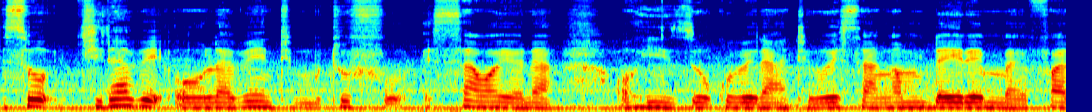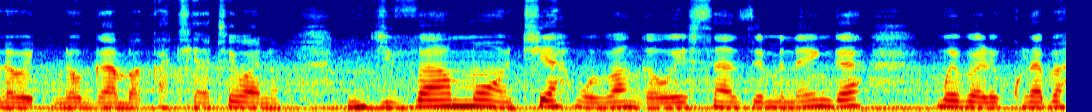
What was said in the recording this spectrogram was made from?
So kirabe olabe nti mutufu essaawa yona oyinza okubeera nti wesanga mudaire emafaana wetu nogamba kati ate wano njivaamu ntya? Webanga wesanzemu naye nga mwebale kulaba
